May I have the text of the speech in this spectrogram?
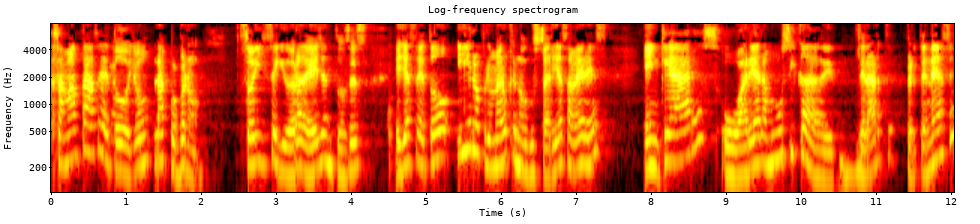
Samantha hace de todo. Yo, la, pues, bueno, soy seguidora de ella, entonces ella hace de todo. Y lo primero que nos gustaría saber es en qué áreas o área de la música, del arte, pertenece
